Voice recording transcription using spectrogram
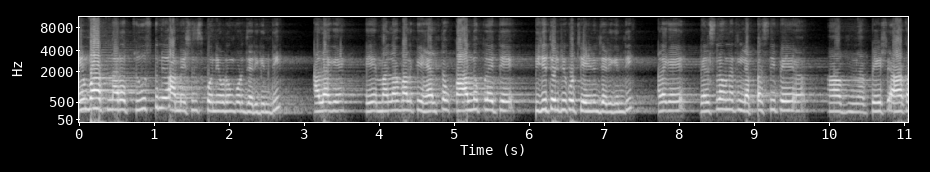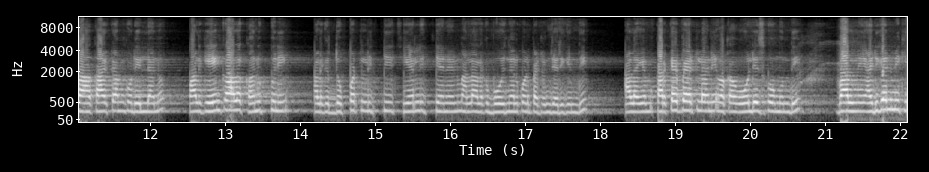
ఏం వాడుతున్నారో చూసుకుని ఆ మెషిన్స్ కొనివ్వడం కూడా జరిగింది. అలాగే మళ్ళీ వాళ్ళకి హెల్త్ కాళ్ళ నొప్పులు అయితే ఫిజియోథెరపీ కూడా చేయడం జరిగింది. అలాగే వెల్స్లో ఉన్నట్టు లెప్పసి పే పేష ఆ కార్యక్రమం కూడా వెళ్ళాను. వాళ్ళకి ఏం కావాలో కనుక్కుని వాళ్ళకి దుప్పట్లు ఇచ్చి చీరలు ఇచ్చి అని మళ్ళీ వాళ్ళకి భోజనాలు కూడా పెట్టడం జరిగింది. అలాగే కరకాయపేటలోని ఒక ఓల్డ్ ఏజ్ హోమ్ ఉంది. వాళ్ళని అడిగాను మీకు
